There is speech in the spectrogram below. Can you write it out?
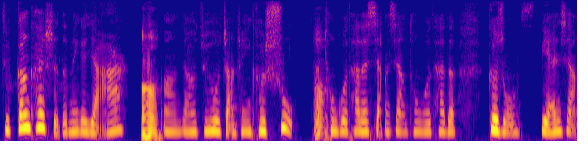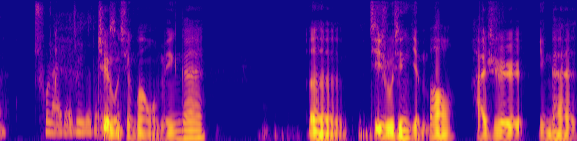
就刚开始的那个芽儿。啊。嗯，然后最后长成一棵树，他嗯通过他的想象，通过他的各种联想出来的这个东西。这种情况我们应该呃技术性引爆还是应该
